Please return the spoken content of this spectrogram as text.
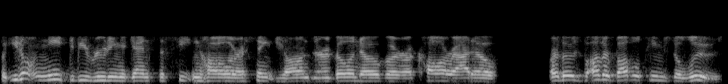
but you don't need to be rooting against a Seton Hall or a St. John's or a Villanova or a Colorado or those other bubble teams to lose.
